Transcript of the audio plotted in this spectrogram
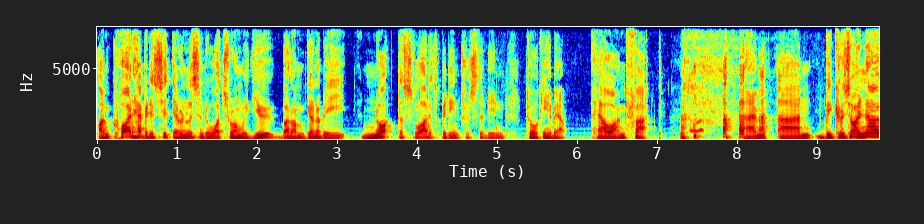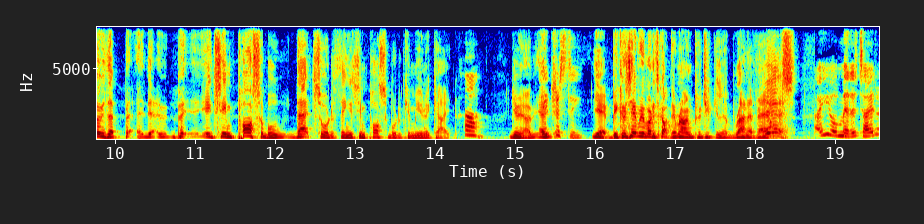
I'm quite happy to sit there and listen to what's wrong with you, but I'm going to be not the slightest bit interested in talking about how I'm fucked. um, um, because I know that p- p- it's impossible. That sort of thing is impossible to communicate. You know, Interesting. Yeah, because everybody's got their own particular run of hours. Are you a meditator?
